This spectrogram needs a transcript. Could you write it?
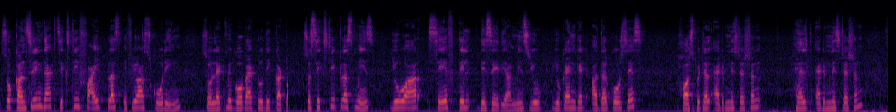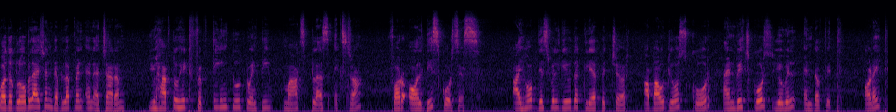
So considering that 65 plus if you are scoring so let me go back to the cutoff so 60 plus means you are safe till this area means you you can get other courses hospital administration health administration for the globalization development and HRM you have to hit 15 to 20 marks plus extra for all these courses. I hope this will give the clear picture about your score and which course you will end up with. Alright.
